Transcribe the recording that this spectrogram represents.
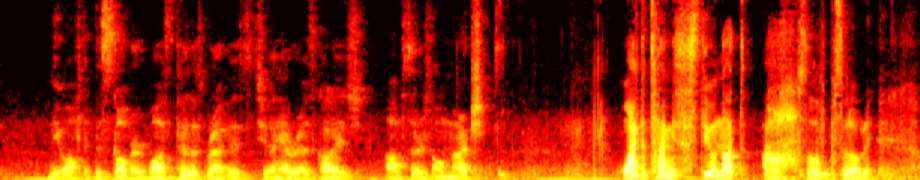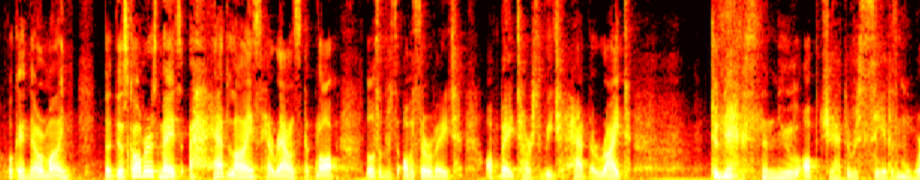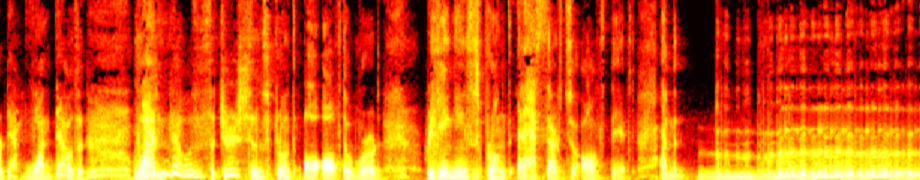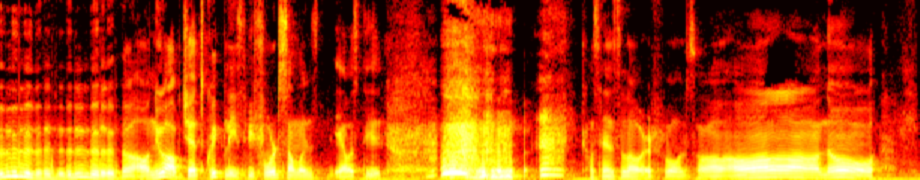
news of the discovery was telegraphed to the Harvard College officers on March why the time is still not ah so slowly? Okay, never mind. The discoveries made headlines around the globe. Lots of observators which had the right to name the new object received more than 1,000 1, suggestions from all over the world regaining from the of theft and all new objects quickly before someone else did. Constance Lowell falls. Oh, no.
